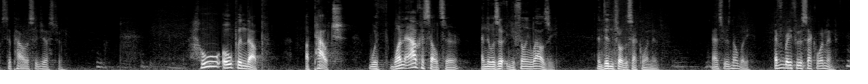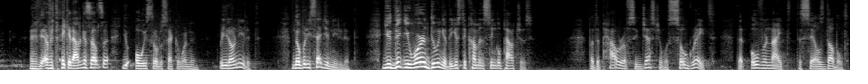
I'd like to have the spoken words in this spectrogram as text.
It's the power of suggestion. Who opened up a pouch with one Alka Seltzer and there was a, and you're feeling lousy and didn't throw the second one in? The answer is nobody. Everybody threw the second one in. And if you ever take an Alka Seltzer, you always throw the second one in but you don't need it. Nobody said you needed it. You, did, you weren't doing it. They used to come in single pouches. But the power of suggestion was so great that overnight the sales doubled.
